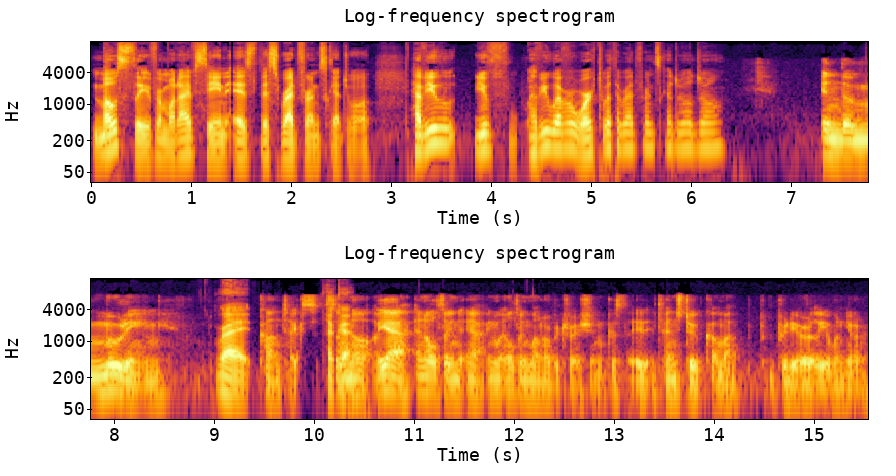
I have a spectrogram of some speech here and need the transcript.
mostly from what I've seen, is this Redfern schedule. Have you you've have you ever worked with a Redfern schedule, Joel? In the mooting Right. context. So Okay. no, yeah, and also in yeah, in, also in one arbitration because it, it tends to come up pretty early when you're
